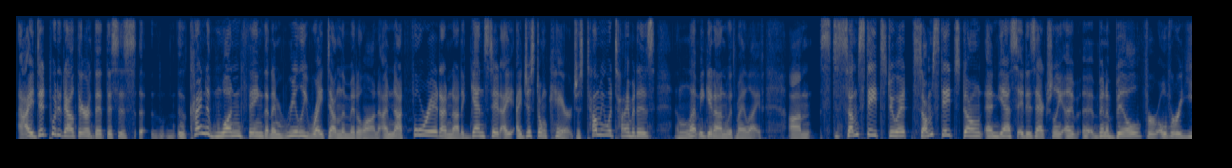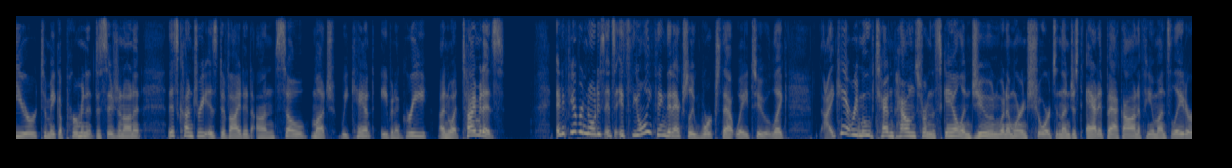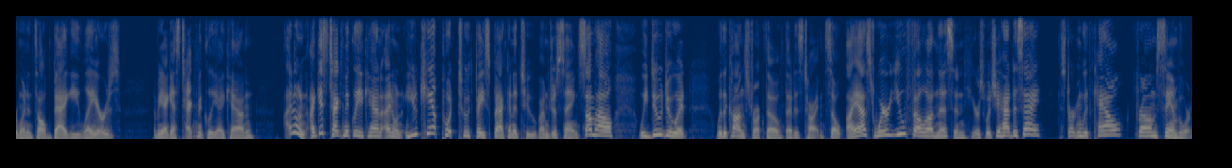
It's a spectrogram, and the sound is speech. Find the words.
I did put it out there that this is uh, kind of one thing that I'm really right down the middle on. I'm not for it. I'm not against it. I, I just don't care. Just tell me what time it is and let me get on with my life. Um, st- some states do it, some states don't. And yes, it has actually a, a, been a bill for over a year to make a permanent decision on it. This country is divided on so much, we can't even agree on what time it is. And if you ever notice, it's it's the only thing that actually works that way too. Like I can't remove 10 pounds from the scale in June when I'm wearing shorts and then just add it back on a few months later when it's all baggy layers. I mean, I guess technically I can. I don't, I guess technically you can. I don't, you can't put toothpaste back in a tube. I'm just saying. Somehow we do do it with a construct, though, that is time. So I asked where you fell on this, and here's what you had to say. Starting with Cal from Sanborn.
